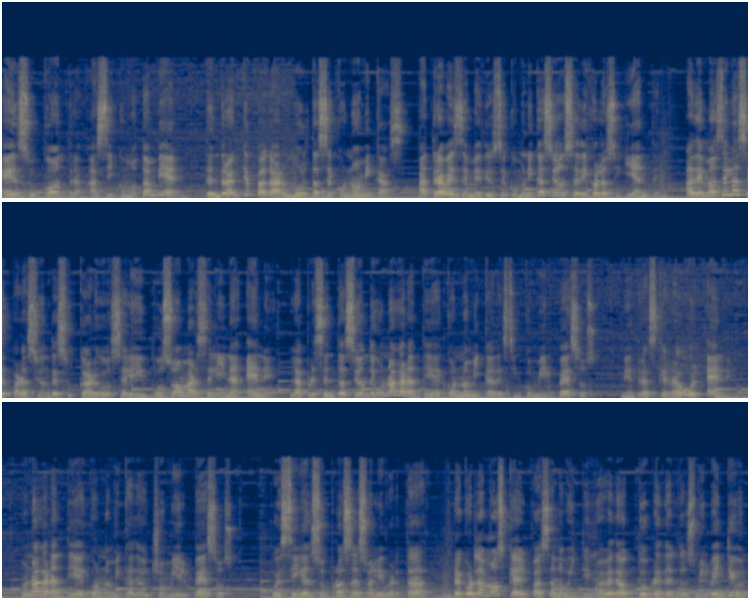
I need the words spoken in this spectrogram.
en su contra, así como también tendrán que pagar multas económicas. A través de medios de comunicación se dijo lo siguiente, además de la separación de su cargo, se le impuso a Marcelina N la presentación de una garantía económica de 5 mil pesos, mientras que Raúl N una garantía económica de 8 mil pesos, pues siguen su proceso en libertad. Recordamos que el pasado 29 de octubre del 2021,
